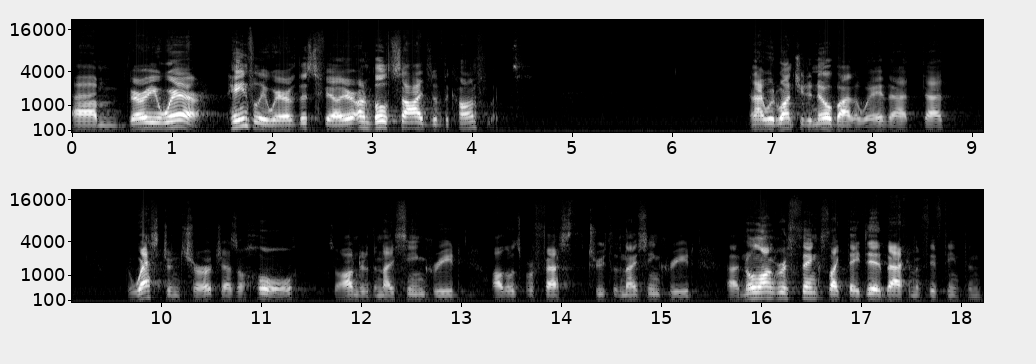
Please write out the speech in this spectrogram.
um, very aware, painfully aware of this failure on both sides of the conflict. And I would want you to know, by the way, that, that the Western church as a whole, so under the Nicene Creed, all those profess the truth of the Nicene Creed, uh, no longer thinks like they did back in the 15th and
